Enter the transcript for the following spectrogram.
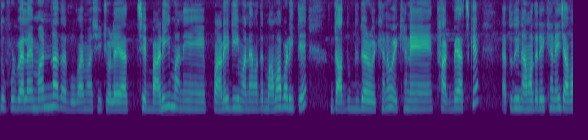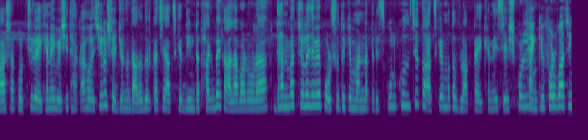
দুপুরবেলায় মান্না তার বুবাই মাসি চলে যাচ্ছে বাড়ি মানে পাড়েডি মানে আমাদের মামা বাড়িতে। দাদু দিদার ওইখানে ওইখানে থাকবে আজকে। এতদিন আমাদের এখানেই যাওয়া আসা করছিল, এখানেই বেশি থাকা হয়েছিল সেই জন্য দাদুদের কাছে আজকের দিনটা থাকবে। কাল আবার ওরা ধানবাদ চলে যাবে, পরশু থেকে মান্নাতের স্কুল খুলছে, তো আজকের মতো ব্লগটা এখানেই শেষ করলাম। থ্যাংক ইউ ফর ওয়াচিং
